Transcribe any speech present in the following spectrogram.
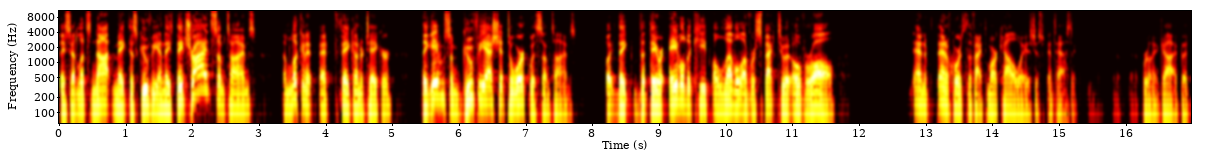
They said, let's not make this goofy. And they, they tried sometimes. I'm looking at, at fake Undertaker they gave him some goofy ass shit to work with sometimes, but they that they were able to keep a level of respect to it overall. And if, and of course the fact that Mark Calaway is just fantastic, you know, and a, and a brilliant guy. But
